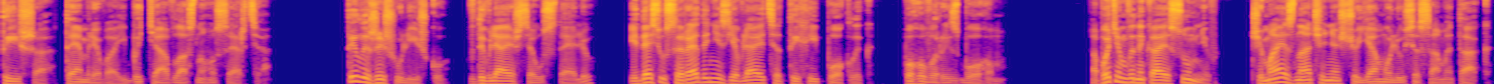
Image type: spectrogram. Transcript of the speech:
тиша, темрява і биття власного серця. Ти лежиш у ліжку, вдивляєшся у стелю, і десь усередині з'являється тихий поклик поговори з Богом. А потім виникає сумнів, чи має значення, що я молюся саме так,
